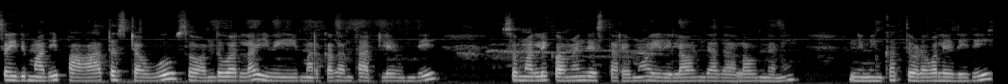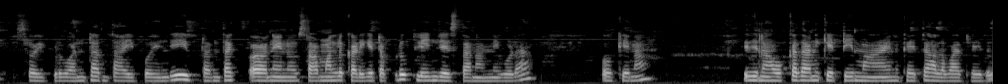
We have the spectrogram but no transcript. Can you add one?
సో ఇది మాది పాత స్టవ్. సో అందువల్ల ఇవి మరకలంతా అట్లే ఉంది. సో మళ్ళీ కామెంట్ చేస్తారేమో ఇది ఇలా ఉంది అది అలా ఉందని. నేను ఇంకా తుడవలేదు ఇది. సో ఇప్పుడు వంట అంతా అయిపోయింది. ఇప్పుడంతా నేను సామాన్లు కడిగేటప్పుడు క్లీన్ చేస్తాను అన్నీ కూడా. ఓకేనా? ఇది నా ఒక్కదానికి టీ మా ఆయనకైతే అలవాట్లేదు.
